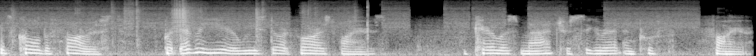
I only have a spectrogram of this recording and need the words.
It's called a forest, but every year we start forest fires. A careless match, a cigarette, and poof, fire.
